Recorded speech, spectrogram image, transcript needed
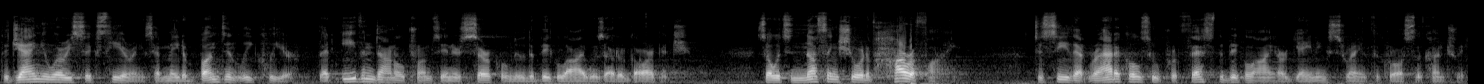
The January 6th hearings have made abundantly clear that even Donald Trump's inner circle knew the big lie was utter garbage. So it's nothing short of horrifying to see that radicals who profess the big lie are gaining strength across the country.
